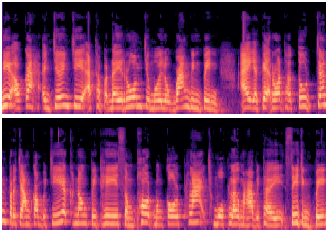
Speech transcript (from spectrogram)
នេះឱកាសអញ្ជើញជាអធិបតីរួមជាមួយលោកវ៉ាងវីនពីនឯកអគ្គរដ្ឋទូតចិនប្រចាំកម្ពុជា ក្នុងពិធីសម្ពោធបង្គោលផ្លាកឈ្មោះផ្លូវមហាវិថីស៊ីជីងពីង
